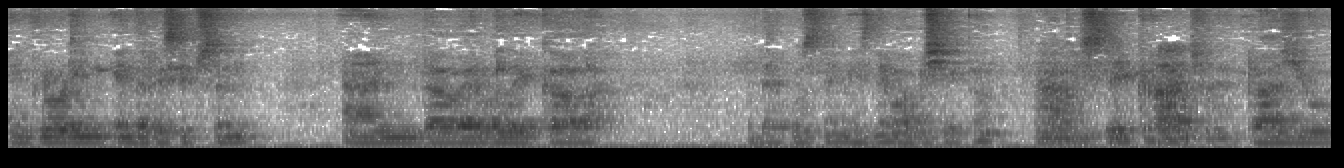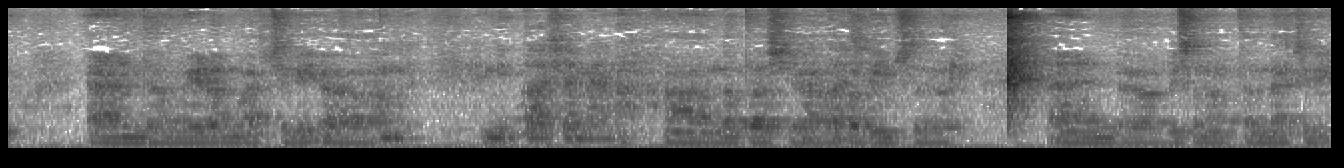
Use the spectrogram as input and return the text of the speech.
including in the reception and uh, were like, uh, whose name, his name Abhishek, no? Abhishek, Abhishek Raju. Raju and uh, madam actually. Uh, um, Natasha ma'am. Uh, Natasha, Natasha. Habib sir and uh, actually.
